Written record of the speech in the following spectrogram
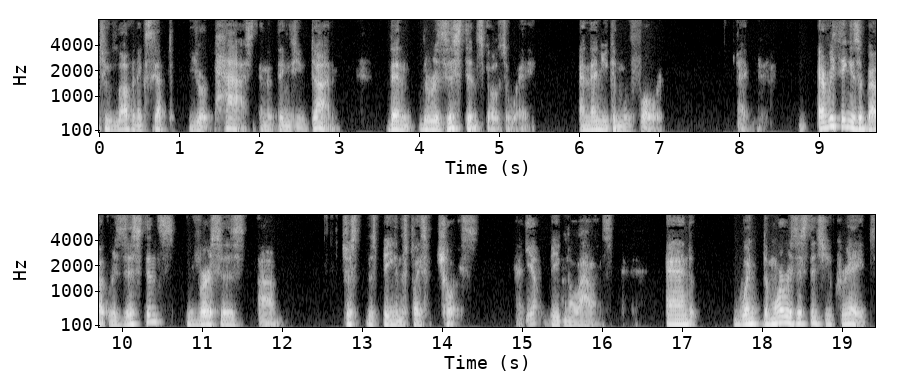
to love and accept your past and the things you've done, then the resistance goes away, and then you can move forward. Right? Everything is about resistance versus um, just this being in this place of choice. Right? Yep. being an allowance. And when the more resistance you create,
